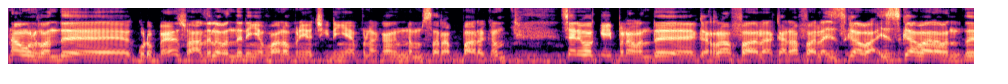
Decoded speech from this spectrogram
நான் உங்களுக்கு வந்து கொடுப்பேன். ஸோ அதில் வந்து நீங்கள் ஃபாலோ பண்ணி வச்சுக்கிட்டீங்க அப்படின்னாக்கா இன்னும் சிறப்பாக இருக்கும். சரி ஓகே இப்போ நான் வந்து கராஃபாவில் கராஃபாவில் இஸ்காவா இஸ்காவாவில் வந்து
